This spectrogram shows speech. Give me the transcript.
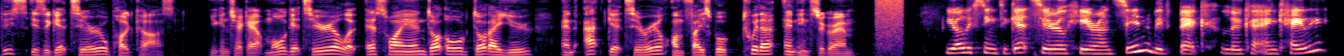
This is a Get Serial podcast. You can check out more Get Serial at syn.org.au and at Get Serial on Facebook, Twitter, and Instagram. You're listening to Get Serial here on SYN with Beck, Luca, and Kaylee.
